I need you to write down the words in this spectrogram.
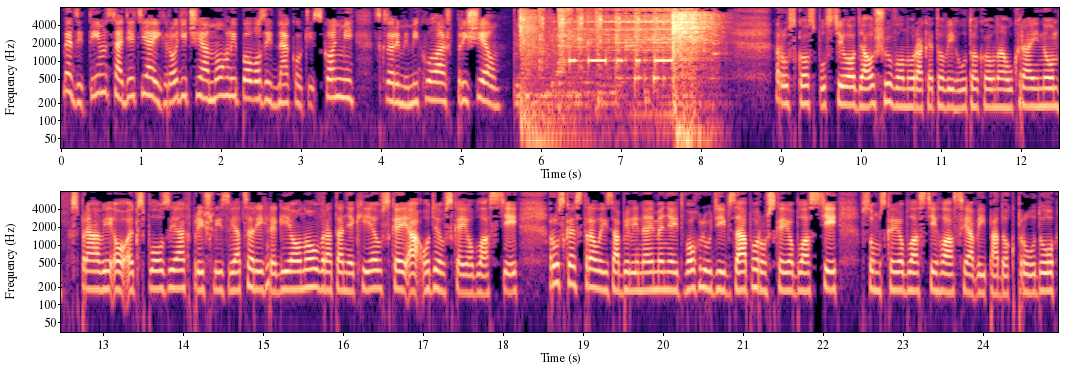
Medzi tým sa deti a ich rodičia mohli povoziť na koči s koňmi, s ktorými Mikuláš prišiel. Rusko spustilo ďalšiu vlnu raketových útokov na Ukrajinu. Správy o explóziách prišli z viacerých regiónov vrátane Kievskej a Odevskej oblasti. Ruské strely zabili najmenej dvoch ľudí v Záporožskej oblasti. V Sumskej oblasti hlásia výpadok prúdu.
